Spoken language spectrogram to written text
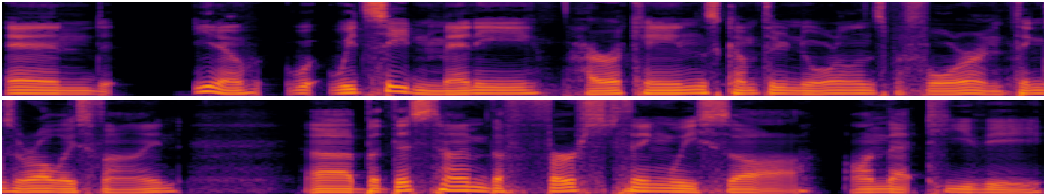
and you know we'd seen many hurricanes come through New Orleans before, and things were always fine. Uh, but this time, the first thing we saw on that TV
